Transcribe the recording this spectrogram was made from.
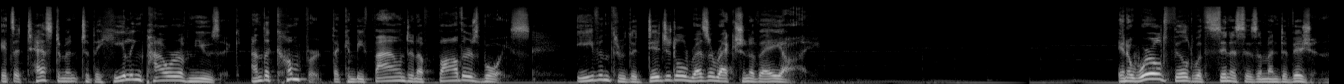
it's a testament to the healing power of music and the comfort that can be found in a father's voice, even through the digital resurrection of AI. In a world filled with cynicism and division,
